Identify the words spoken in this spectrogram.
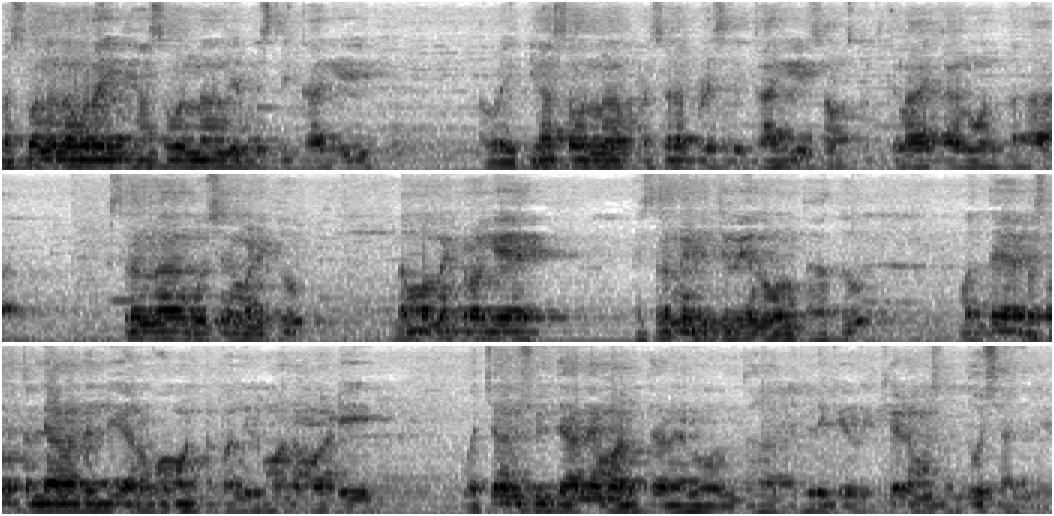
ಬಸವಣ್ಣನವರ ಇತಿಹಾಸವನ್ನು ನಿರ್ಮಿಸಲಿಕ್ಕಾಗಿ, ಅವರ ಇತಿಹಾಸವನ್ನು ಪ್ರಸಾರಪಡಿಸಲಿಕ್ಕಾಗಿ ಸಾಂಸ್ಕೃತಿಕ ನಾಯಕ ಅನ್ನುವಂತಹ ಹೆಸರನ್ನು ಘೋಷಣೆ ಮಾಡಿತ್ತು ನಮ್ಮ ಮೆಟ್ರೋಗೆ ಹೆಸರನ್ನು ಇಡ್ತೀವಿ ಅನ್ನುವಂತಹದ್ದು. ಮತ್ತು ಬಸವ ಕಲ್ಯಾಣದಲ್ಲಿ ಅನುಭವ ಮಂಟಪ ನಿರ್ಮಾಣ ಮಾಡಿ ವಚನ ವಿಶ್ವವಿದ್ಯಾಲಯ ಮಾಡುತ್ತಾರೆ ಅನ್ನುವಂತಹ ಹೇಳಿಕೆ ಕೇಳಿ ನಮಗೆ ಸಂತೋಷ ಆಗಿದೆ.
